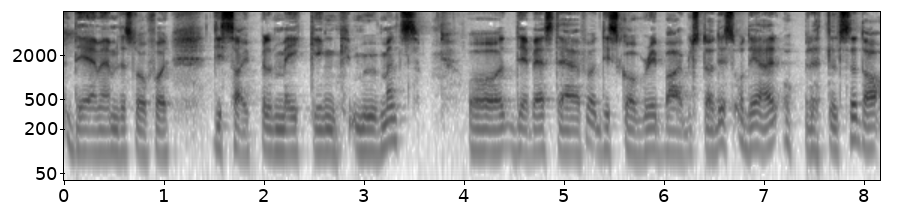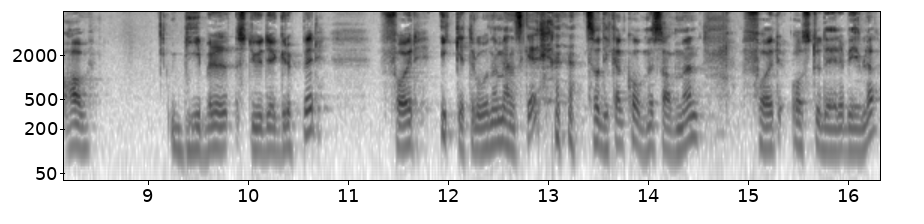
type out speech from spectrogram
DMM det står for Disciple Making Movements. Og DBS det er for Discovery Bible Studies. Og det er opprettelse da av bibelstudiegrupper for ikke-troende mennesker. Så de kan komme sammen for å studere Bibelen.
